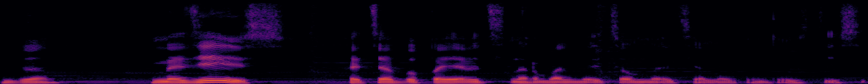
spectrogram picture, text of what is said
Да. Надеюсь, хотя бы появится нормальная темная тема Windows 10.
